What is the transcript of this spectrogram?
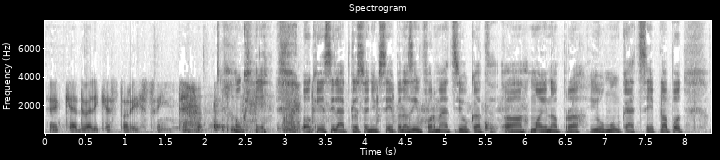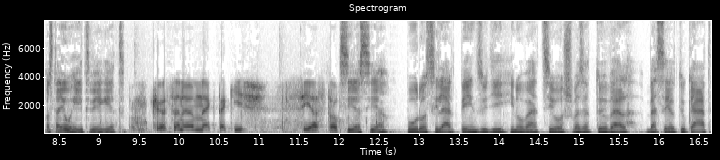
eh, kedvelik ezt a részvényt. Oké, okay. okay, Szilárd, köszönjük szépen az információkat a mai napra, jó munkát, szép napot, aztán jó hétvégét. Köszönöm nektek is, sziasztok! Szia, szia! Búró Szilárd pénzügyi innovációs vezetővel beszéltük át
